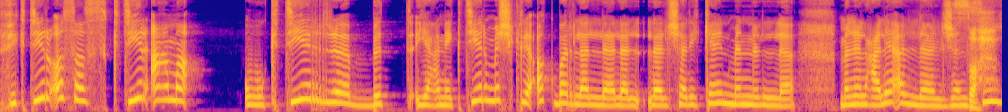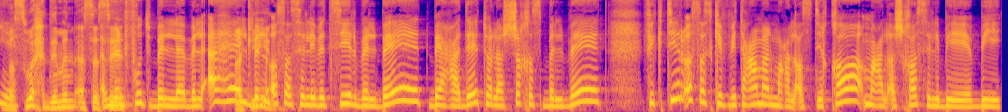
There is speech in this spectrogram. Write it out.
في كتير قصص كتير أعمق وكتير بت يعني كتير مشكلة أكبر لل لل للشريكين من ال من العلاقة الجنسية صح بس وحدة من أساسات. بنفوت بال... بالأهل أكيد. بالقصص اللي بتصير بالبيت بعاداته للشخص بالبيت. في كتير قصص كيف بيتعامل مع الأصدقاء مع الأشخاص اللي بي... بي...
